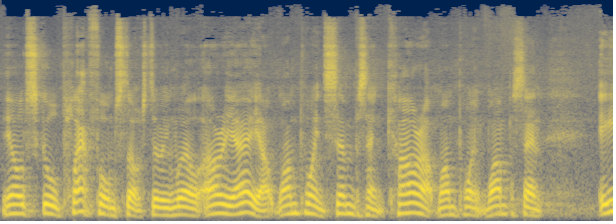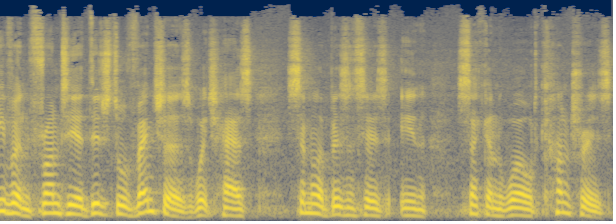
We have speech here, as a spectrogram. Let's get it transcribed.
The old school platform stocks doing well. REA up 1.7%, CAR up 1.1%. Even Frontier Digital Ventures, which has similar businesses in second world countries,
